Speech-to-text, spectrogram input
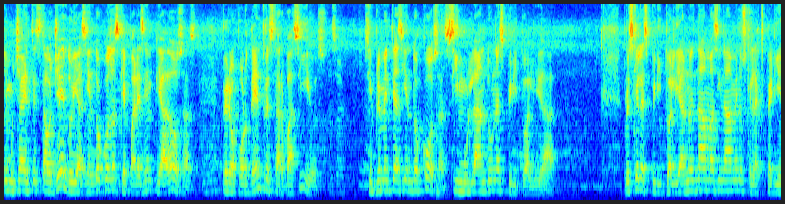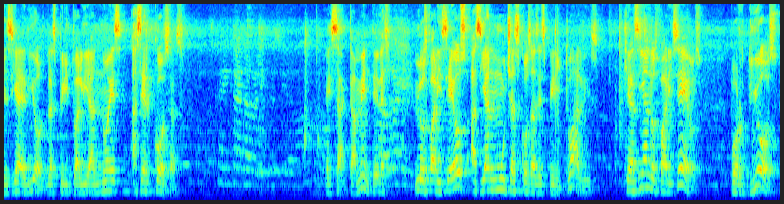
Y mucha gente está oyendo y haciendo cosas que parecen piadosas, pero por dentro estar vacíos. Exacto. simplemente haciendo cosas, simulando una espiritualidad. Pero es que la espiritualidad no es nada más y nada menos que la experiencia de Dios. La espiritualidad no es hacer cosas. Exactamente. Los fariseos hacían muchas cosas espirituales. ¿Qué hacían los fariseos? Por Dios,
